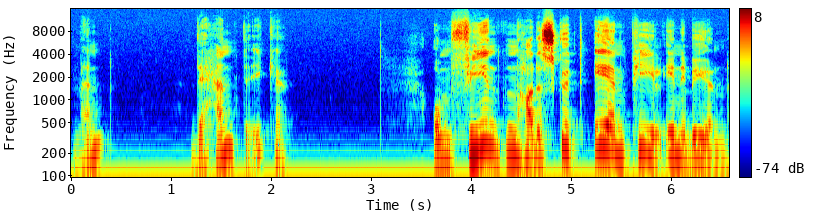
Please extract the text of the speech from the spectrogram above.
Men det hendte ikke. Om fienden hadde skutt én pil inn i byen,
